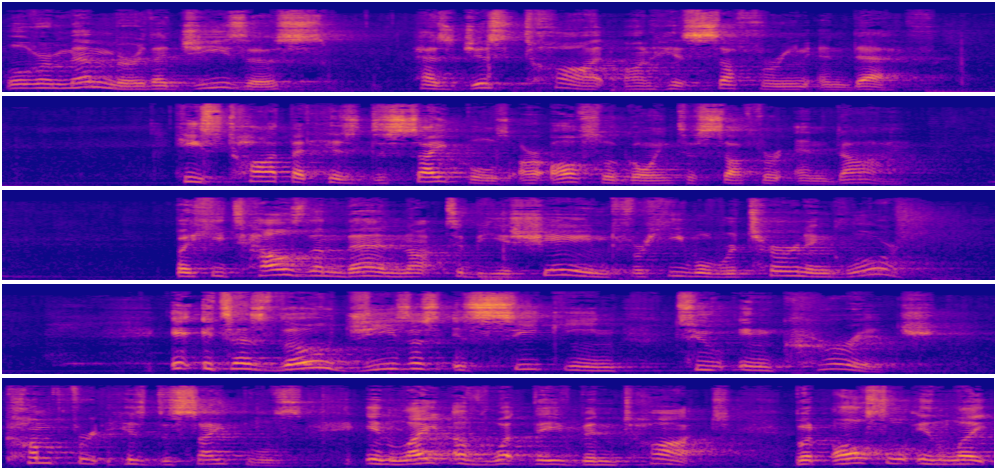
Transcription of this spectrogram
Well, remember that Jesus has just taught on his suffering and death. He's taught that his disciples are also going to suffer and die. But he tells them then not to be ashamed, for he will return in glory. It's as though Jesus is seeking to encourage, comfort his disciples in light of what they've been taught, but also in light,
